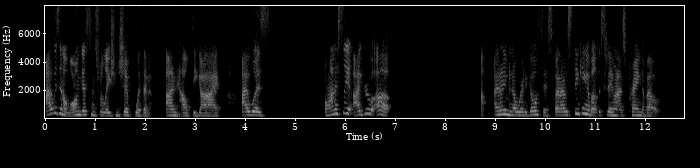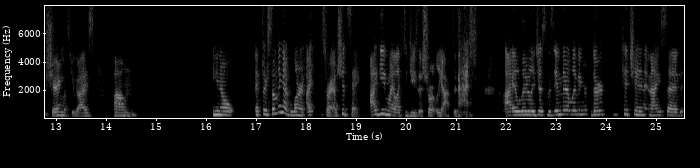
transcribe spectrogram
I was in a long distance relationship with an unhealthy guy. I was honestly, I grew up. I don't even know where to go with this, but I was thinking about this today when I was praying about sharing with you guys. Um, you know, if there's something I've learned, I sorry, I should say, I gave my life to Jesus shortly after that. I literally just was in their living their kitchen and I said,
